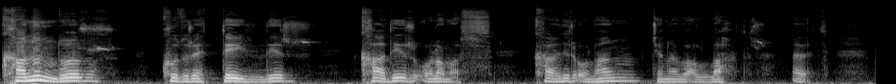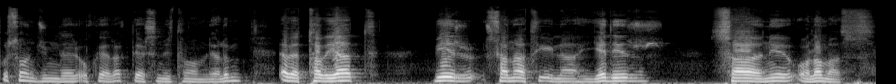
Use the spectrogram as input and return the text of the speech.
kanundur, kudret değildir, kadir olamaz. Kadir olan Cenab-ı Allah'tır. Evet. Bu son cümleleri okuyarak dersimizi tamamlayalım. Evet, tabiat bir sanat-ı ilahiyedir, sani olamaz.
